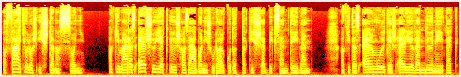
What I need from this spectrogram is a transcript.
A fátyolos istenasszony, aki már az elsüllyedt ős hazában is uralkodott a kisebbik szentében, akit az elmúlt és eljövendő népek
